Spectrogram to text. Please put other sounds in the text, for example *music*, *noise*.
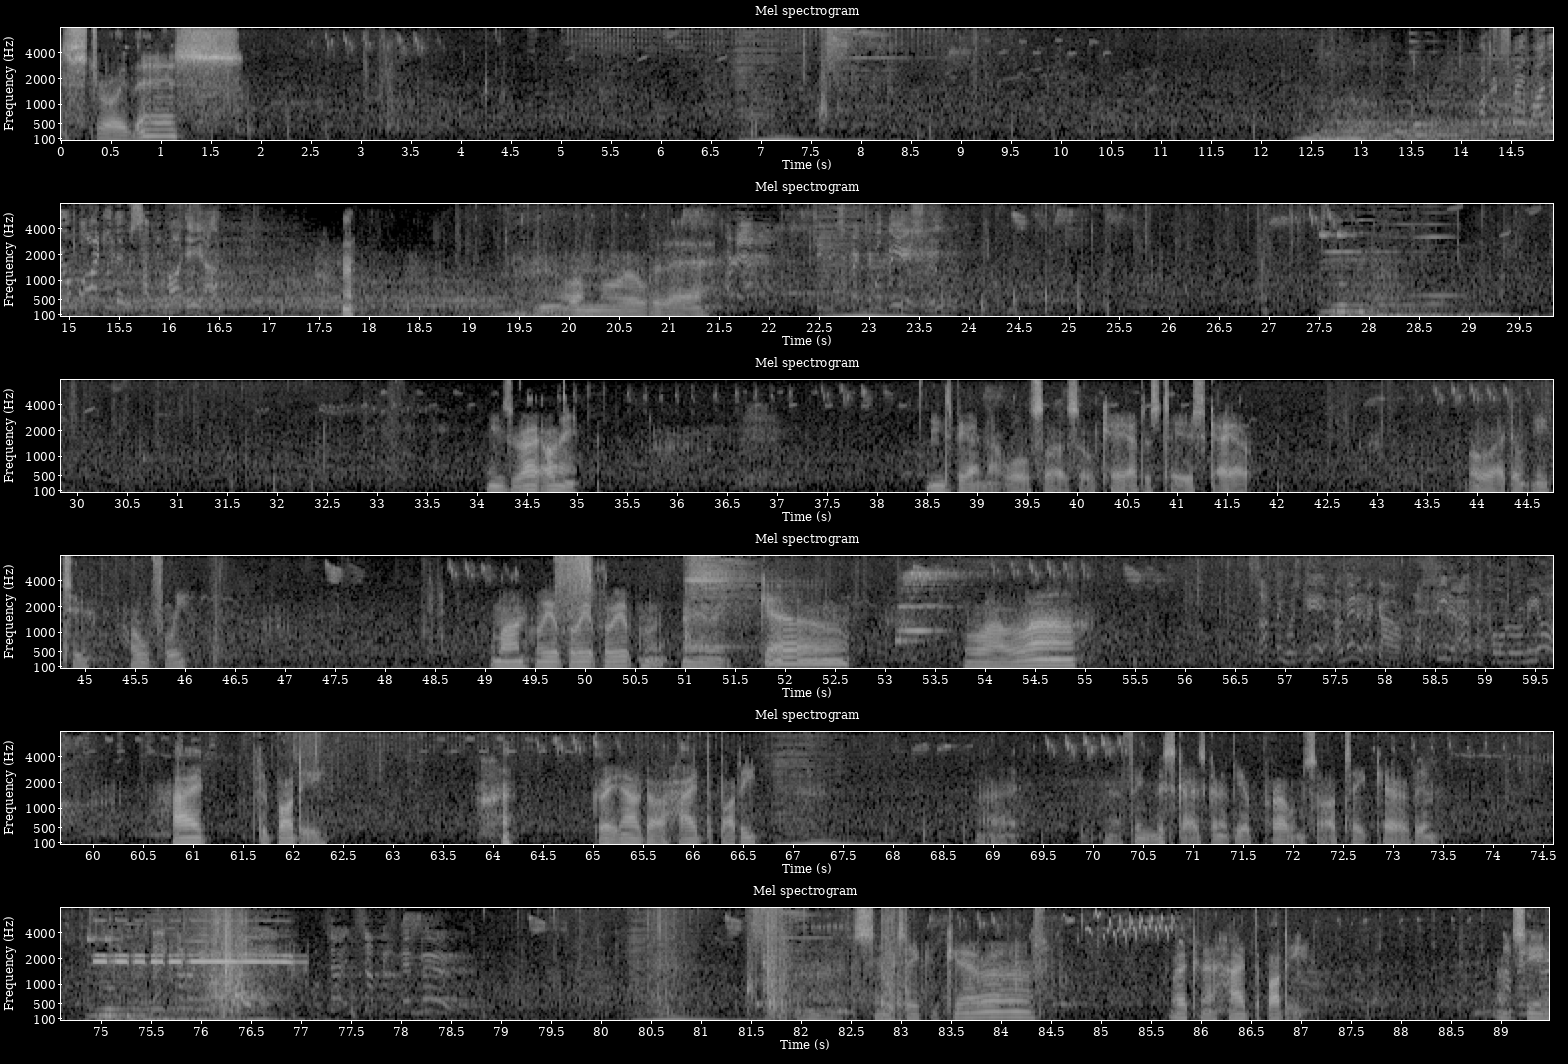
Destroy this. Swear by the Almighty there was something right here. One more over there. Hurry up. Chief Inspector will be here soon. He's right on it. He's behind that wall, so that's okay. I just take this guy out. Oh, I don't need to. Hopefully. Come on, hurry up, hurry up, hurry up. There we go. Voila. Something was here a minute ago. I seen it out the corner of my eye. Hide the body. *laughs* Great, now i gotta hide the body. Alright. I think this guy's gonna be a problem, so I'll take care of him. That's him taken care of. Where can I hide the body? I don't see.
